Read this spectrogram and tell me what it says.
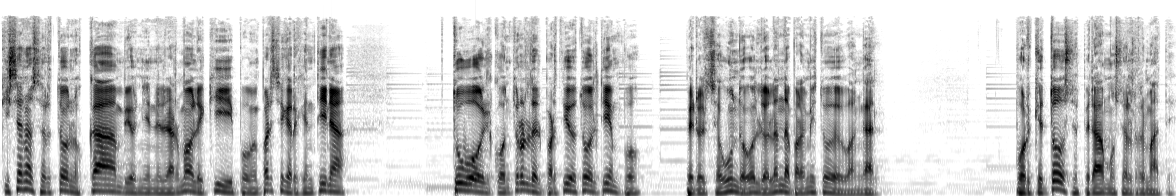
Quizás no acertó en los cambios ni en el armado del equipo. Me parece que Argentina tuvo el control del partido todo el tiempo. Pero el segundo gol de Holanda para mí es todo de Bangal. Porque todos esperábamos el remate.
